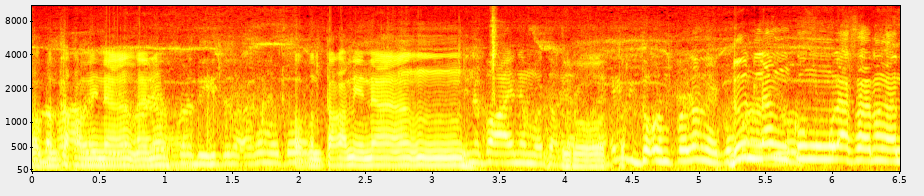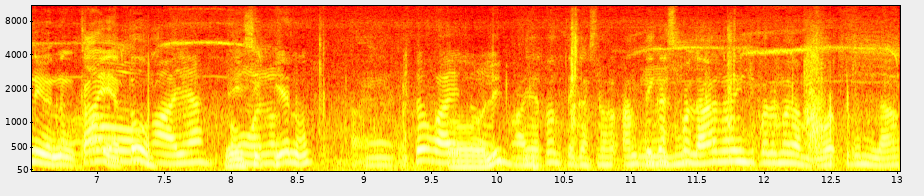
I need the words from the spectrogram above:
Papunta kami ng ano. Papunta kami ng Pinabakay na motor. grotto. Doon pa lang eh. Doon lang kung wala sanang ano yun. Kaya to. Kaya. Basic yan oh. Ito kaya. Solid. Kaya to, ang tigas lang. Ang tigas pala, no? hindi pala malambot. Doon lang.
